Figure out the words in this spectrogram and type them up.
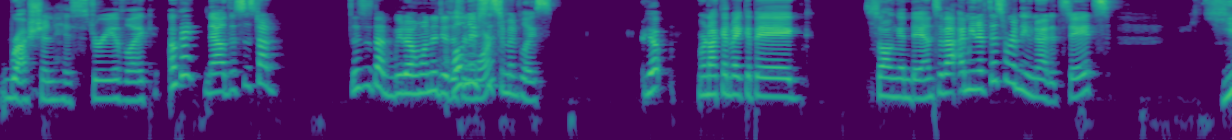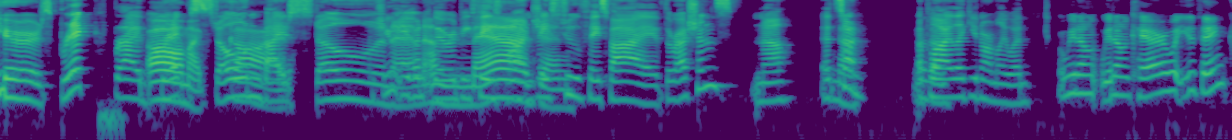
Russian history of like, okay, now this is done. This is done. We don't want to do this Whole new system in place. Yep. We're not gonna make a big song and dance about I mean, if this were in the United States, years, brick by brick, Oh my stone by stone. Could you uh, even there would be phase one, phase two, phase five. The Russians? No. It's No. done. Apply done. like you normally would. We don't we don't care what you think.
